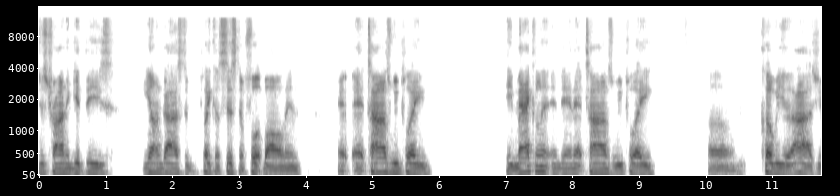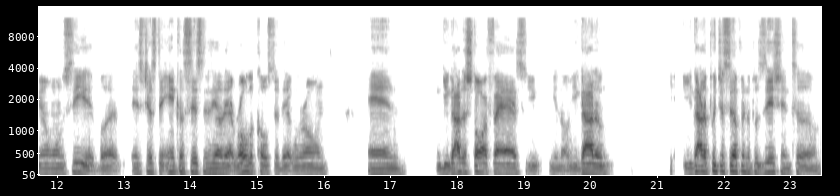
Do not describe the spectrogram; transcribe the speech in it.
just trying to get these young guys to play consistent football. And at, at times we play immaculate, and then at times we play um, cover your eyes. You don't want to see it, but it's just the inconsistency of that roller coaster that we're on. And you got to start fast. You you know you got to you got to put yourself in a position to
